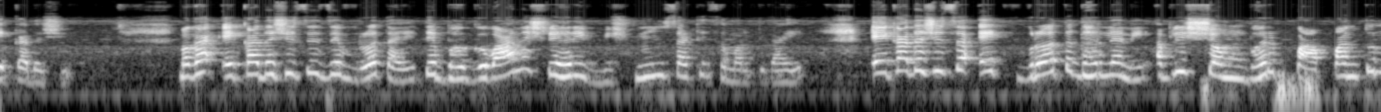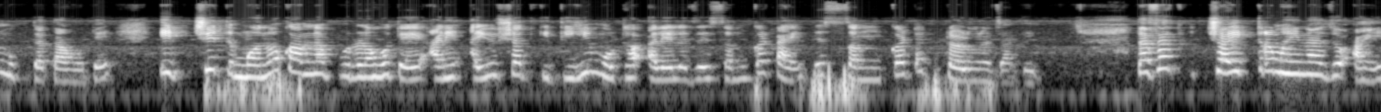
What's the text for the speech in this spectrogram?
एकादशी. बघा एकादशीचे जे व्रत आहे ते भगवान श्रीहरी विष्णूंसाठी समर्पित आहे. एकादशीचं एक व्रत धरल्याने आपली शंभर पापांतून मुक्तता होते इच्छित मनोकामना पूर्ण होते आणि आयुष्यात कितीही मोठं आलेलं जे संकट आहे ते संकट टळून जाते. तसंच चैत्र महिना जो आहे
